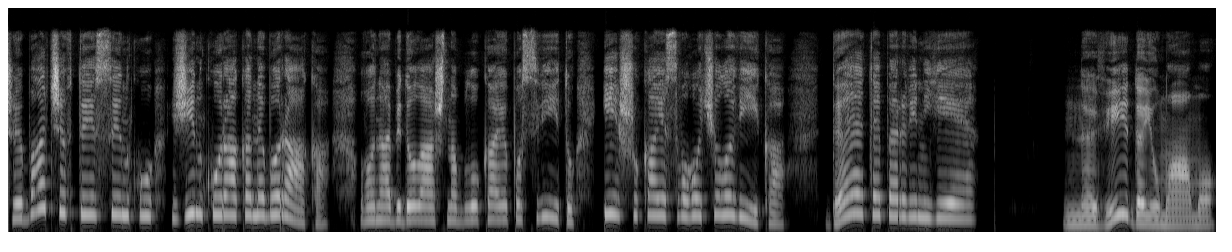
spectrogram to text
Чи бачив ти, синку, жінку рака неборака? Вона бідолашна блукає по світу і шукає свого чоловіка. Де тепер він є? Не відаю, мамо.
